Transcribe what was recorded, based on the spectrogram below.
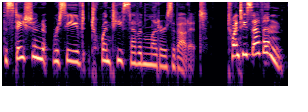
The station received 27 letters about it. 27!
